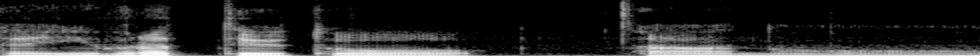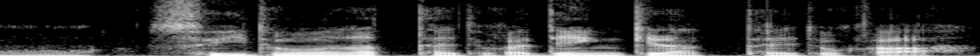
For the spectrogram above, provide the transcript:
え、インフラっていうと、あの水道だったりとか電気だったりとか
